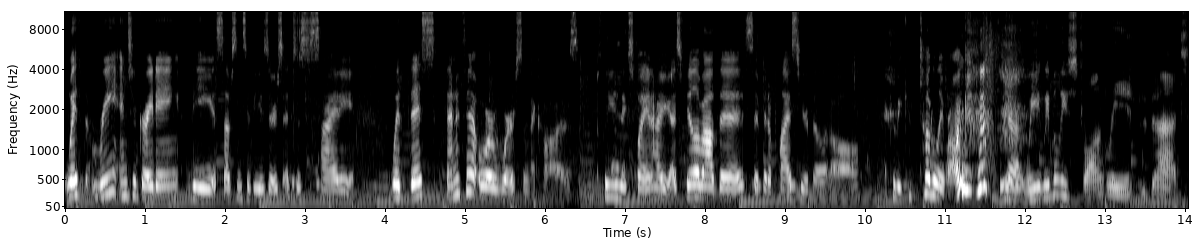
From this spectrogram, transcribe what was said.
With reintegrating the substance abusers into society, would this benefit or worsen the cause? And please explain how you guys feel about this, if it applies to your bill at all. I could be totally wrong. yeah, we, we believe strongly that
